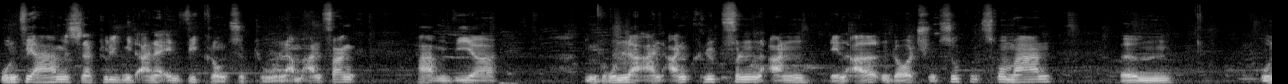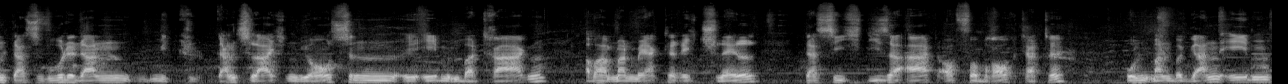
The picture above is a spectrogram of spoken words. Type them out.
und wir haben es natürlich mit einer Entwicklung zu tun. Am Anfang haben wir im Grunde ein Anknüpfen an den alten deutschen Zukunftsroman. Ähm, und das wurde dann mit ganz leichten Nuancen äh, eben übertragen. Aber man merkte recht schnell, dass sich diese Art auch verbraucht hatte. Und man begann eben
